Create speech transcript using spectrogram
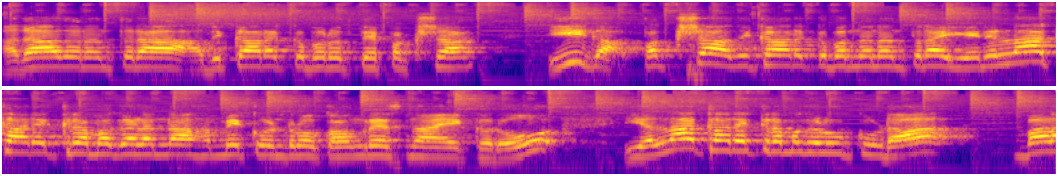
ಅದಾದ ನಂತರ ಅಧಿಕಾರಕ್ಕೆ ಬರುತ್ತೆ ಪಕ್ಷ. ಈಗ ಪಕ್ಷ ಅಧಿಕಾರಕ್ಕೆ ಬಂದ ನಂತರ ಏನೆಲ್ಲ ಕಾರ್ಯಕ್ರಮಗಳನ್ನ ಹಮ್ಮಿಕೊಂಡ್ರು ಕಾಂಗ್ರೆಸ್ ನಾಯಕರು, ಎಲ್ಲಾ ಕಾರ್ಯಕ್ರಮಗಳು ಕೂಡ ಬಹಳ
